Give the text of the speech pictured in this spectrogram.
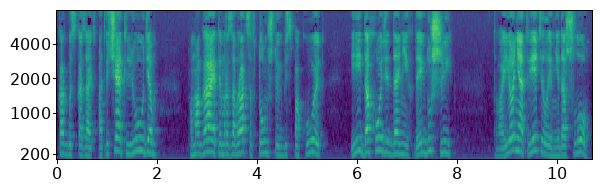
как бы сказать, отвечает людям, помогает им разобраться в том, что их беспокоит, и доходит до них, до их души. Твое не ответило им, не дошло.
